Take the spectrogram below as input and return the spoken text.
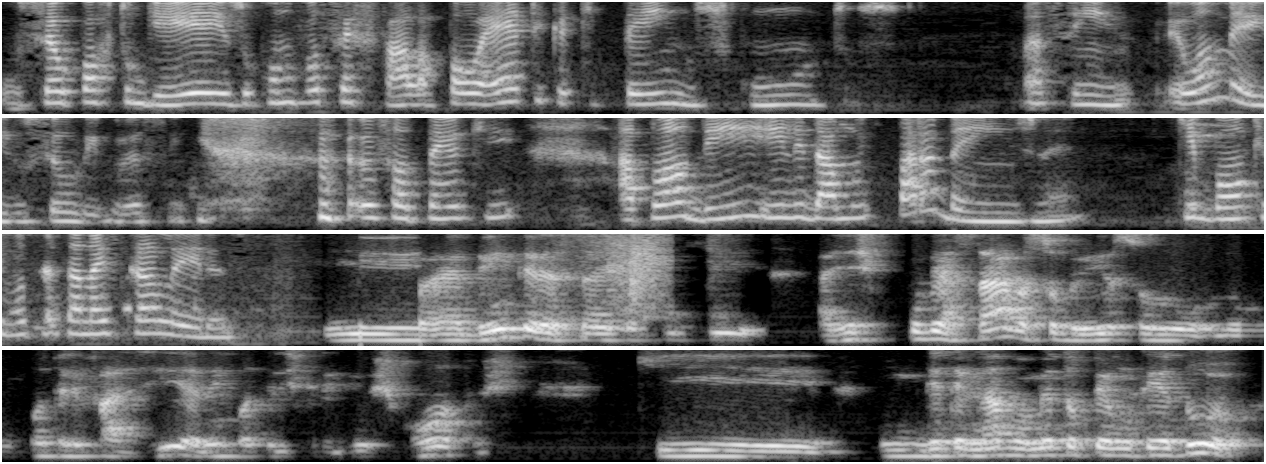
O seu português, o como você fala, a poética que tem nos contos. Assim, eu amei o seu livro, assim. eu só tenho que aplaudir e lhe dar muito parabéns, né? Que bom que você está nas escaleiras. E é bem interessante, assim, que a gente conversava sobre isso no, no, enquanto ele fazia, né, enquanto ele escrevia os contos, que em determinado momento eu perguntei, Edu,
